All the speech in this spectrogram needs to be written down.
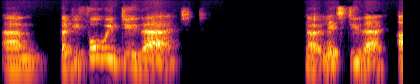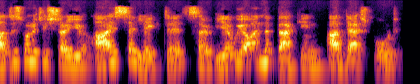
Um, but before we do that, no, let's do that. I just wanted to show you, I selected, so here we are in the backend, our dashboard.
